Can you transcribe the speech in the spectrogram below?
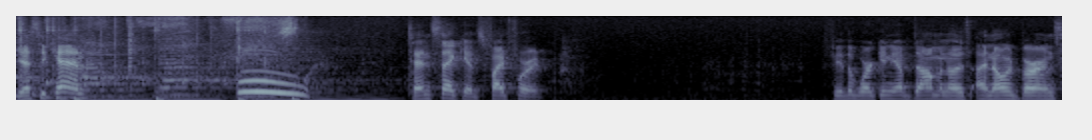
Yes, you can. Woo! 10 seconds, fight for it. Feel the work in your abdominals. I know it burns.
